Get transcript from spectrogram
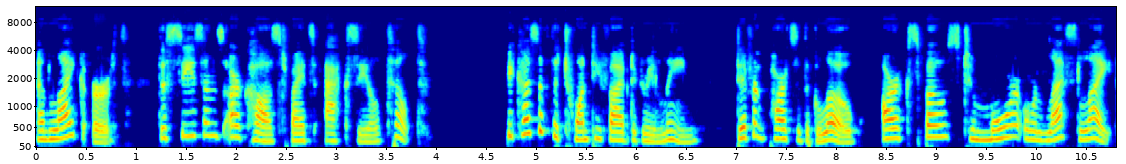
And like Earth, the seasons are caused by its axial tilt. Because of the 25 degree lean, different parts of the globe are exposed to more or less light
